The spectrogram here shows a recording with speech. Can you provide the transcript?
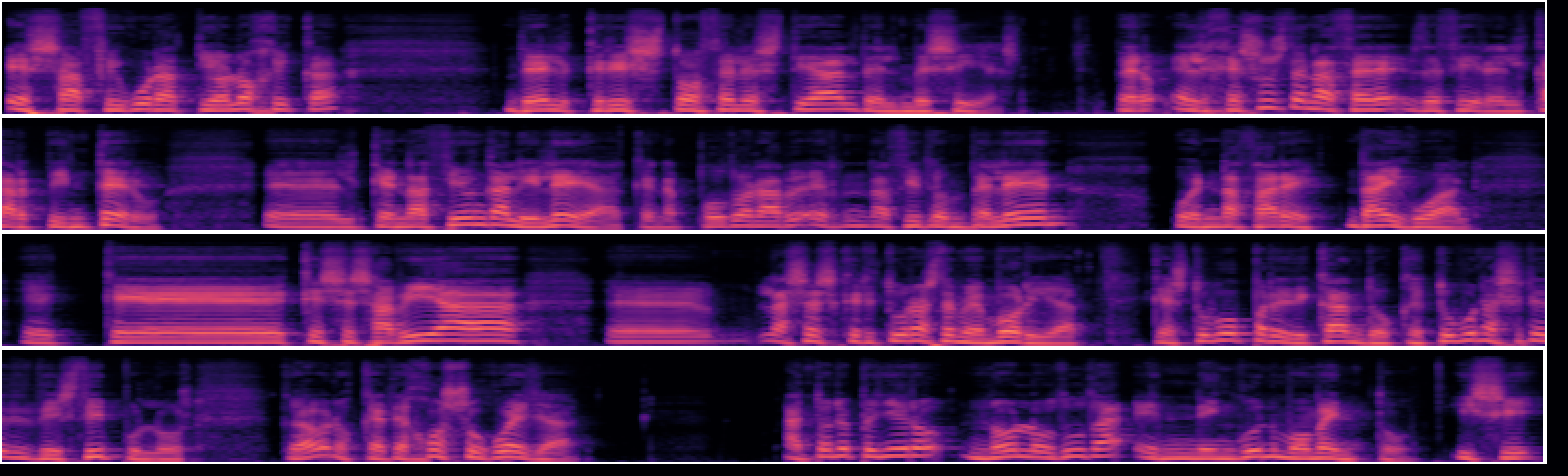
esa figura teológica del Cristo celestial, del Mesías. Pero el Jesús de Nazaret, es decir, el carpintero, el que nació en Galilea, que pudo haber nacido en Belén o en Nazaret, da igual, eh, que, se sabía eh, las escrituras de memoria, que estuvo predicando, que tuvo una serie de discípulos, que, bueno, que dejó su huella, Antonio Peñero no lo duda en ningún momento. Y si,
